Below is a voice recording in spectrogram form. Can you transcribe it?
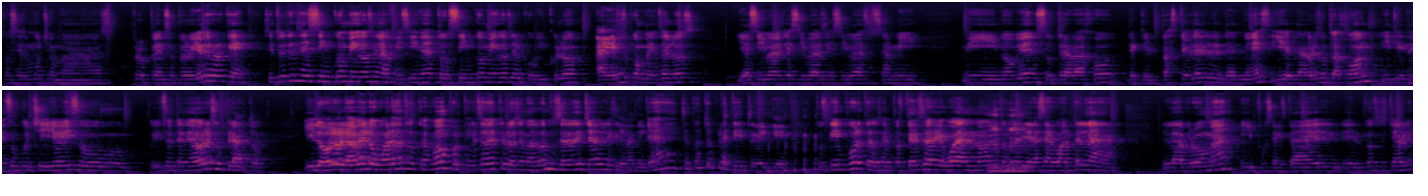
pues es mucho más propenso. Pero yo creo que si tú tienes cinco amigos en la oficina, tus cinco amigos del cubículo, a ellos convéncelos y así vas, y así vas, y así vas. O sea, mi, mi novio en su trabajo, de que el pastel del, del mes, y él abre su cajón y tiene su cuchillo y su tenedor y su plato. Y luego lo lava y lo guarda en su cajón porque él sabe que los demás van a usar desechables. Y le van a decir, ay, ¿tú con tu platito? Y que, pues, ¿qué importa? O sea, el pastel sabe igual, ¿no? Entonces ya se aguanta la, la broma y pues ahí está el, el cosechable.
